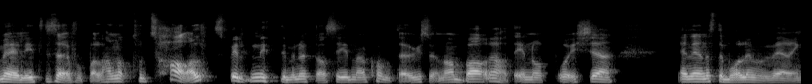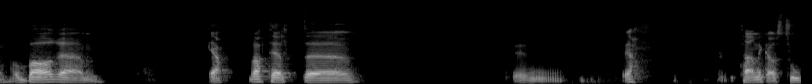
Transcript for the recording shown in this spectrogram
med eliteseriefotball. Han har totalt spilt 90 minutter siden han kom til Haugesund. Og han bare hatt innhopp og ikke en eneste målinvolvering. Og bare ja, vært helt uh, ja, ternekast to.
